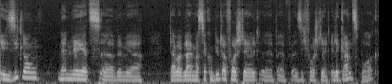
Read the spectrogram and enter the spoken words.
Okay, die Siedlung nennen wir jetzt, äh, wenn wir dabei bleiben, was der Computer vorstellt, äh, äh sich vorstellt, Eleganzburg.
